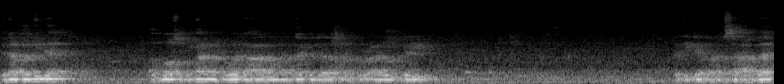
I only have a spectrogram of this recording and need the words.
Kenapa tidak? Allah Subhanahu wa taala mengatakan dalam Al-Qur'anul Karim ketika para sahabat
